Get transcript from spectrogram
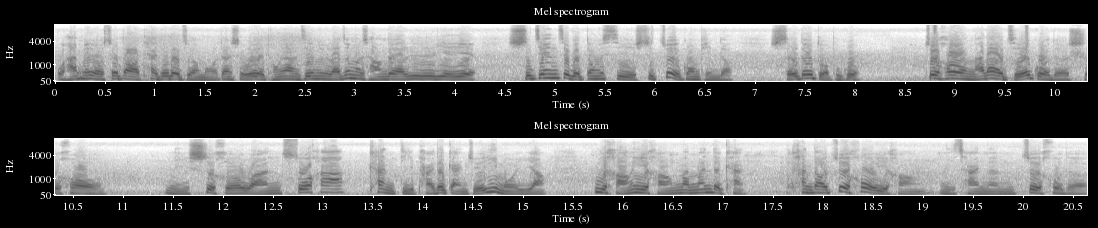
我还没有受到太多的折磨，但是我也同样经历了这么长的日日夜夜。时间这个东西是最公平的，谁都躲不过。最后拿到结果的时候，你是和玩梭哈看底牌的感觉一模一样，一行一行慢慢的看。看到最后一行，你才能最后的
